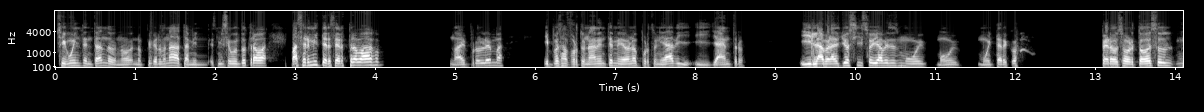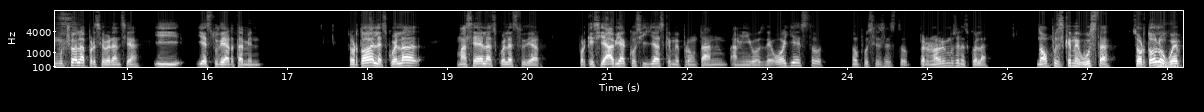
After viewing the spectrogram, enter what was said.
sigo intentando, no, no pierdo nada, también es mi segundo trabajo, va a ser mi tercer trabajo, no hay problema. Y pues afortunadamente me dieron la oportunidad y, ya entro. Y la verdad yo sí soy a veces muy, muy, muy terco. Pero sobre todo eso, mucho de la perseverancia y, y estudiar también. Sobre todo de la escuela, más allá de la escuela, estudiar. Porque si había cosillas que me preguntaban amigos de, oye, esto, no, pues es esto, pero no lo vimos en la escuela. No, pues es que me gusta, sobre todo lo web,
